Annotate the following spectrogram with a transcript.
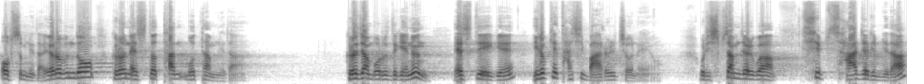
없습니다. 여러분도 그런 에스더 탓 못합니다. 그러자 모르드게는 에스더에게 이렇게 다시 말을 전해요. 우리 13절과 14절입니다.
